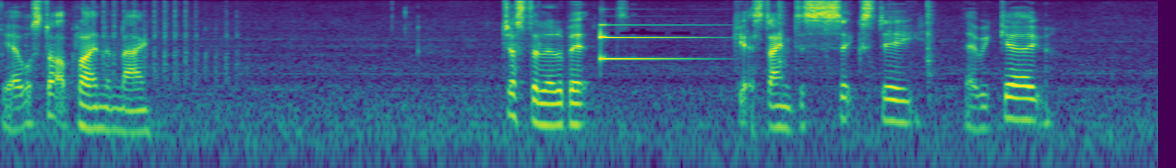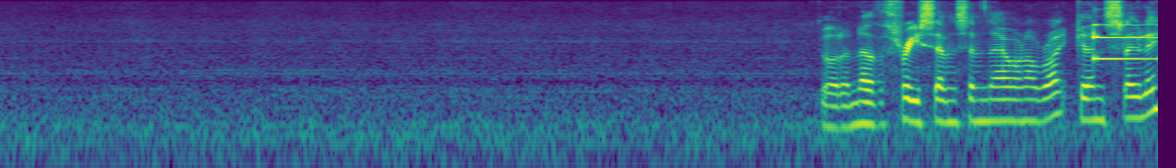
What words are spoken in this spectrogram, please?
Yeah, we'll start applying them now just a little bit. Get us down to 60. There we go. Got another 377 there on our right, going slowly.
